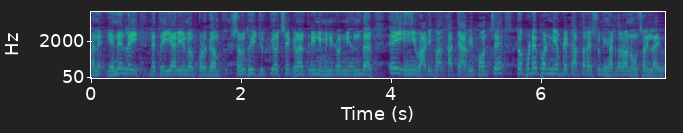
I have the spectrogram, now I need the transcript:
અને એને લઈને તૈયારીઓનો પડઘમ શરૂ થઈ ચૂક્યો છે. ગણતરીની મિનિટોની અંદર એ અહીં વાડી પા- ખાતે આવી પહોંચશે. તો પડે અપડેટ આપતા રહીશું. નિહાળતા રહો નવસારી લાઈવ.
